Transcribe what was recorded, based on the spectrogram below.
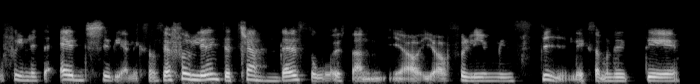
att få in lite edge i det. Liksom. Så jag följer inte trender så utan jag, jag följer min stil. Liksom. Och det, det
